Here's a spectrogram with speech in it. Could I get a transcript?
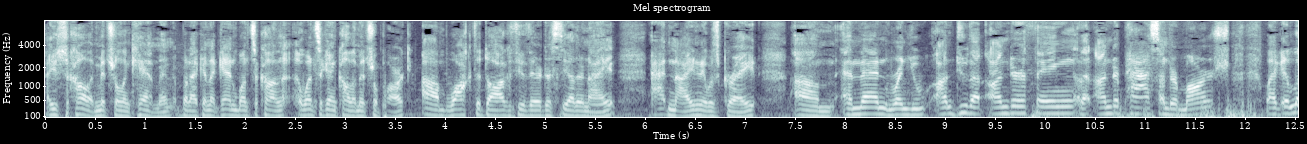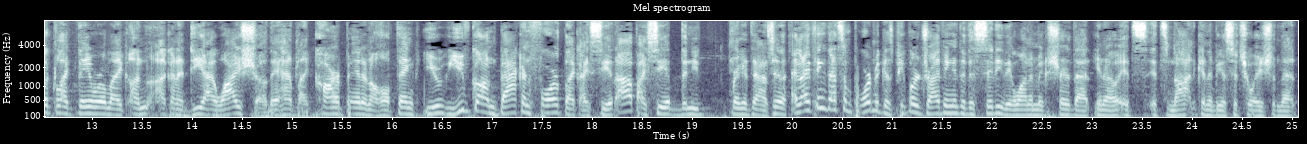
I used to call it Mitchell Encampment, but I can again once, call, once again call it Mitchell Park. Um, walked the dog through there just the other night at night, and it was great. Um, and then when you undo that under thing, that underpass under Marsh, like it looked like they were like on, like on a DIY show. They had like carpet and a whole thing. You you've gone back and forth. Like I see it up, I see it, then you bring it down. It- And I think that's important because people are driving into the city. They want to make sure that you know it's it's not going to be a situation that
